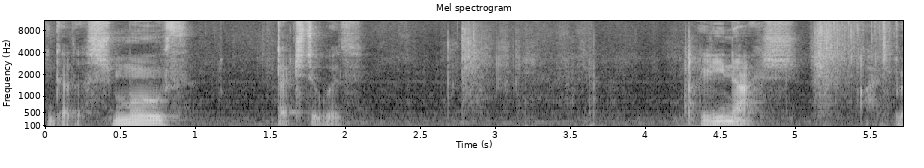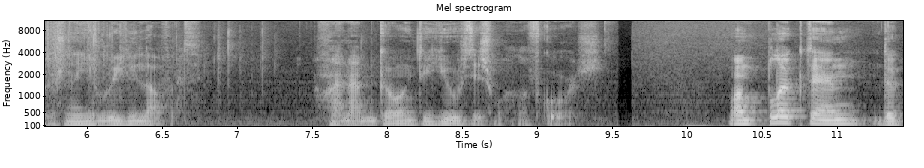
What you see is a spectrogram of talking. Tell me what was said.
and got a smooth touch to it. Really nice. I personally really love it. And I'm going to use this one, of course. When plugged in the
